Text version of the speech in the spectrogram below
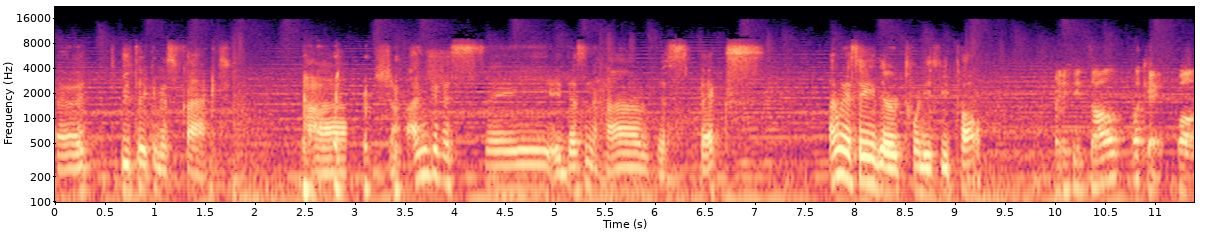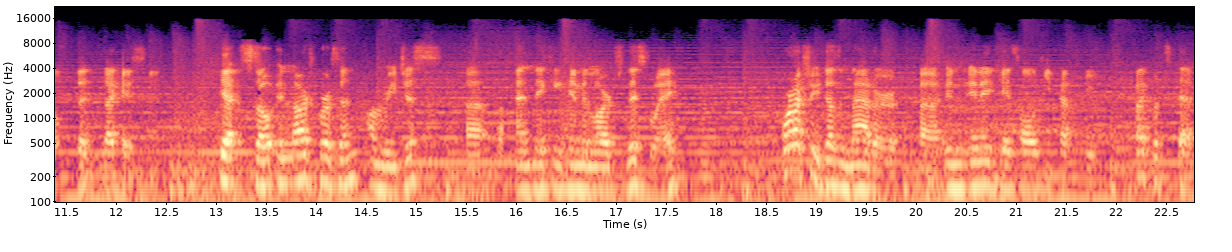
uh, to be taken as fact. Uh, I'm gonna say it doesn't have the specs. I'm gonna say they're 20 feet tall. 20 feet tall? Okay, well, then in that case. Yeah, so enlarge person on Regis, uh, and making him enlarge this way. Or actually, it doesn't matter. Uh, in, in any case, all he'd have to do five foot step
